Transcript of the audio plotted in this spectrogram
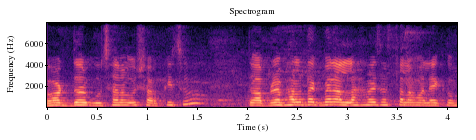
ঘর দর গুছানো সব কিছু তো আপনারা ভালো থাকবেন, আল্লাহ হাফেজ, আসসালামু আলাইকুম।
